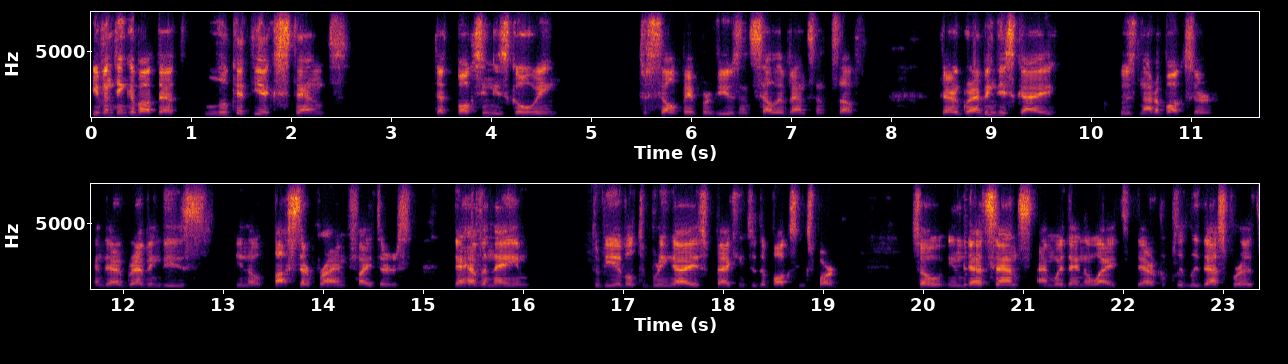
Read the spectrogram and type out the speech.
even think about that. Look at the extent that boxing is going to sell pay-per-views and sell events and stuff. They're grabbing this guy who's not a boxer, and they're grabbing these, you know, Buster Prime fighters. They have a name to be able to bring guys back into the boxing sport. So in that sense, I'm with Dana White. They are completely desperate.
